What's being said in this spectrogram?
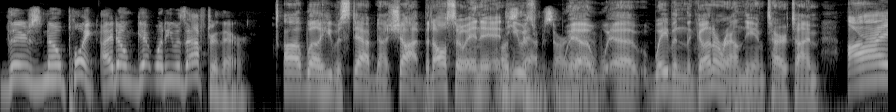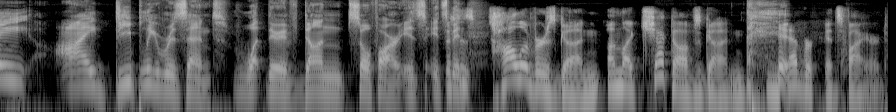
there's no point. I don't get what he was after there. Uh, well, he was stabbed, not shot, but also, and and Oh, he stabbed, was sorry, uh, w- uh, waving the gun around the entire time. I I deeply resent what they've done so far. It's it's This been is Tolliver's gun, unlike Chekhov's gun, never gets fired.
